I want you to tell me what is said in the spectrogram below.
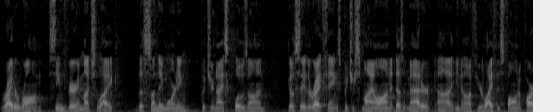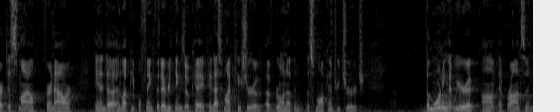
right or wrong, seemed very much like the Sunday morning, put your nice clothes on, go say the right things, put your smile on. It doesn't matter, uh, you know, if your life is falling apart, just smile for an hour and, uh, and let people think that everything's okay. Okay, that's my picture of, of growing up in the small country church. The morning that we were at, um, at Bronson,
